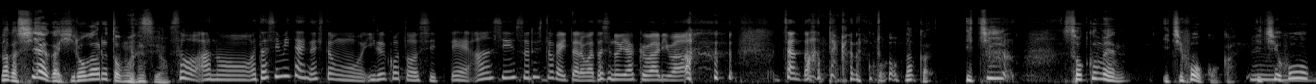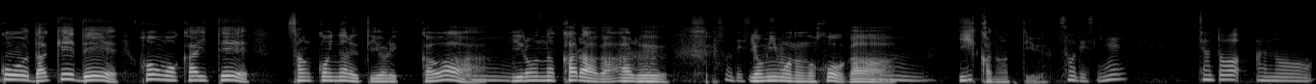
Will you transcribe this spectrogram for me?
なんか視野が広がると思うんですよ。そうあの私みたいな人もいることを知って安心する人がいたら私の役割は ちゃんとあったかなと。なんか一側面一方向か、うん。一方向だけで本を書いて参考になるっていうよりかは、うん。いろんなカラーがあるね。読み物の方がうん。いいかなっていう、そうですね。ちゃんとあの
